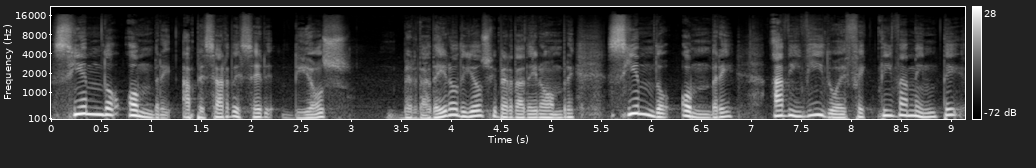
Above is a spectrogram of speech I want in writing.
siendo hombre, a pesar de ser Dios, verdadero Dios y verdadero hombre, siendo hombre, ha vivido efectivamente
